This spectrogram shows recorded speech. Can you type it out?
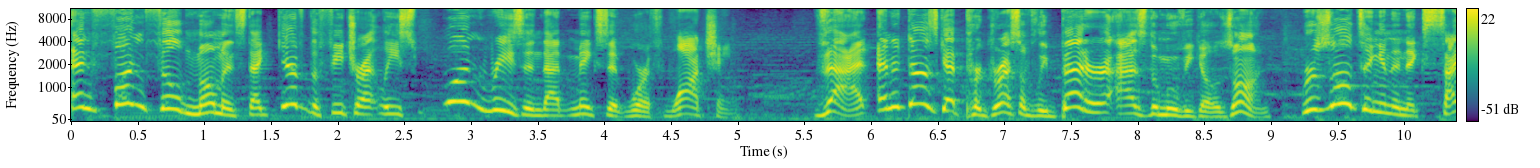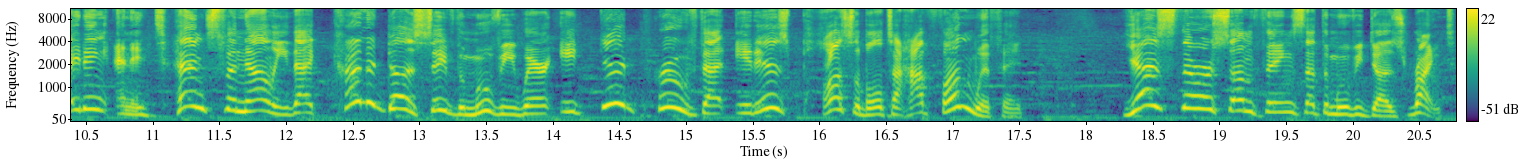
and fun-filled moments that give the feature at least one reason that makes it worth watching. That, and it does get progressively better as the movie goes on, resulting in an exciting and intense finale that kinda does save the movie where it did prove that it is possible to have fun with it. Yes, there are some things that the movie does right,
